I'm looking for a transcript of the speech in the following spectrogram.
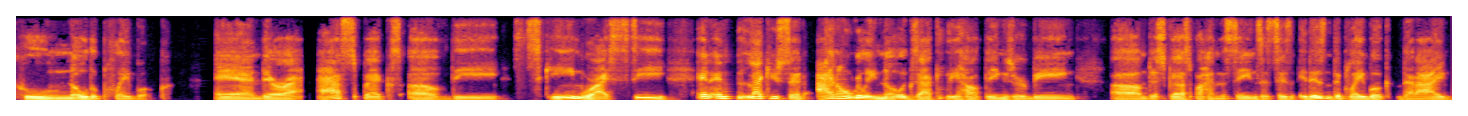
who know the playbook. And there are aspects of the scheme where I see, and, and like you said, I don't really know exactly how things are being um, discussed behind the scenes. It says it isn't the playbook that I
